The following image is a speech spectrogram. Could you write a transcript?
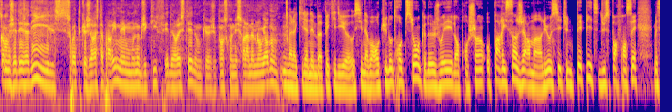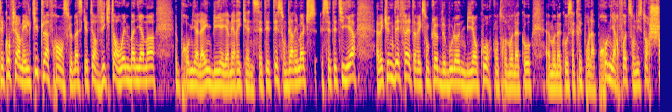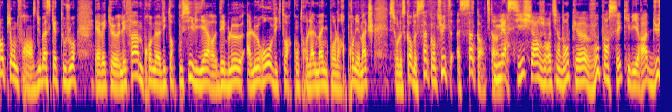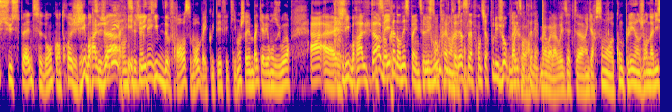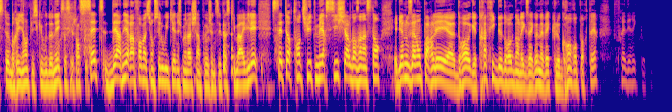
Comme j'ai déjà dit, il souhaite que je reste à Paris, mais mon objectif est de rester, donc je pense qu'on est sur la même longueur d'onde. Voilà Kylian Mbappé qui dit aussi n'avoir aucune autre option que de jouer l'an prochain au Paris Saint-Germain. Lui aussi est une pépite du sport français, mais c'est confirmé, il quitte la France. Le basketteur Victor Wembanyama, promis à la NBA américaine cet été, son dernier match c'était hier, avec une défaite avec son club de Boulogne-Billancourt contre Monaco. Monaco sacré pour la première fois de son histoire champion de France. Du basket toujours, et avec les femmes, Victor poussive hier des Bleus à l'Euro. Victoire contre l'Allemagne pour leur premier match sur le score de 58 à 50. Merci Charles. Je retiens donc que vous pensez qu'il y aura du suspense donc entre Gibraltar jamais, et l'équipe de France. Bon, bah écoutez, effectivement, je savais même pas qu'il y avait 11 joueurs à Gibraltar. Ils mais s'entraînent en Espagne, savez-vous Ils, ils traversent la frontière tous les jours pour aller s'entraîner. Ben voilà, vous êtes un garçon complet, un journaliste brillant puisque vous donnez Ça, cette dernière information. C'est le week-end, je me lâche un peu, je ne sais pas ce qui m'arrive. Il est 7h38. Merci Charles dans un instant, eh bien, nous allons parler drogue, trafic de drogue dans l'Hexagone avec le grand reporter Frédéric Loquin.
